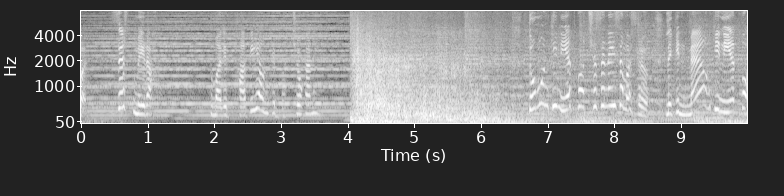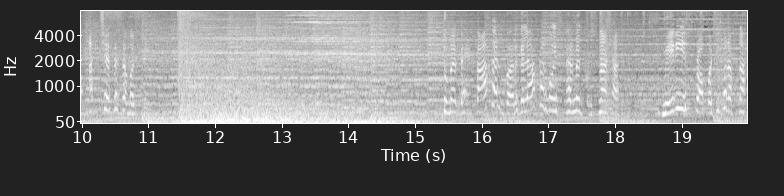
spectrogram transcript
पर सिर्फ़ मेरा तुम्हारे भाभी या उनके बच्चों का नहीं। तुम उनकी नियत को अच्छे से नहीं समझ रहे हो, लेकिन मैं उनकी नियत को अच्छे से समझ रही हूँ। तुम्हें बहकाकर, बरगलाकर वो इस घर में घुसना चाहते मेरी इस प्रॉपर्टी पर अपना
